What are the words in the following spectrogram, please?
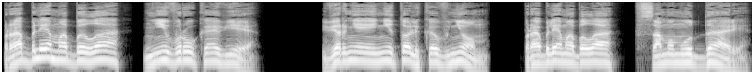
Проблема была не в рукаве. Вернее, не только в нем. Проблема была в самом ударе,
